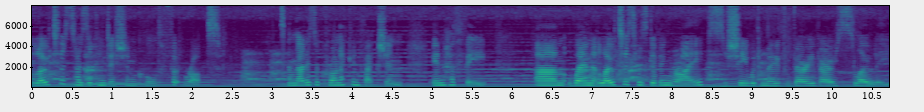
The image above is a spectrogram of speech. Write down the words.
Lotus has a condition called foot rot, and that is a chronic infection in her feet. Um, when Lotus was giving rides, she would move very, very slowly.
